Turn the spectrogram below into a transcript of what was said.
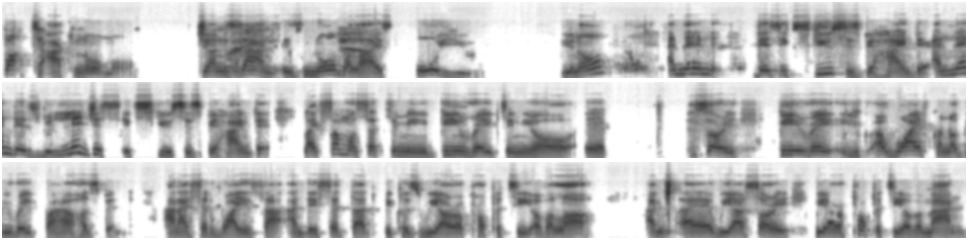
but to act normal. Do you understand? It's normalized for you, you know? And then there's excuses behind it. And then there's religious excuses behind it. Like someone said to me, being raped in your, uh, sorry, being raped, you, a wife cannot be raped by her husband. And I said, why is that? And they said that because we are a property of Allah. And uh, we are, sorry, we are a property of a man.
